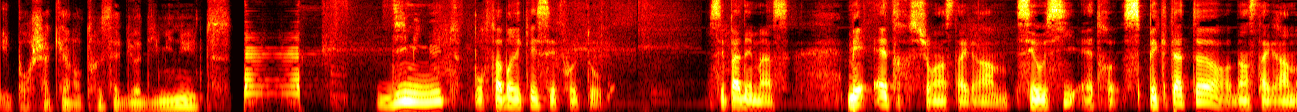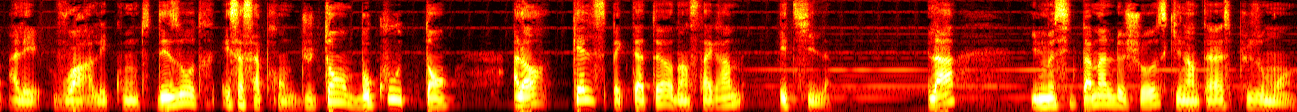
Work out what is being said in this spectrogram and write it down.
Et pour chacun d'entre eux, ça dure 10 minutes. 10 minutes pour fabriquer ses photos. C'est pas des masses. Mais être sur Instagram, c'est aussi être spectateur d'Instagram, aller voir les comptes des autres. Et ça, ça prend du temps, beaucoup de temps. Alors, quel spectateur d'Instagram est-il? Là, il me cite pas mal de choses qui l'intéressent plus ou moins.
